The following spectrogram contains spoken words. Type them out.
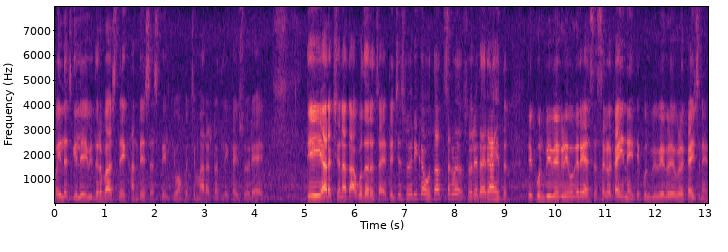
पहिलेच गेले विदर्भ असते खानदेश असतील किंवा पश्चिम महाराष्ट्रातले काही सोयरे आहेत तेही आरक्षणात अगोदरच आहे. त्यांचे सोयरी काय होतात? सगळं सोयरेधारे आहेतच. ते कुणबी वेगळी वगैरे असं सगळं काही नाही. ते कुणबी वेगळे वेगळे काहीच नाहीत.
